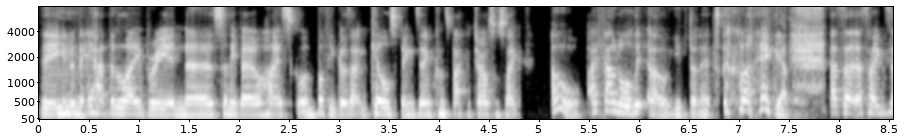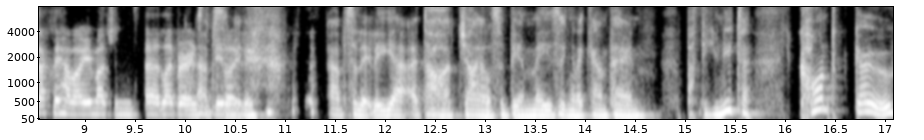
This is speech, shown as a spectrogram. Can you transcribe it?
the you know mm. they had the library in uh, Sunnyvale High School, and Buffy goes out and kills things, and then comes back and Giles was like, "Oh, I found all the oh, you've done it." like, yep. that's that's how exactly how I imagined uh, librarians Absolutely. to be like. Absolutely, yeah. Oh, Giles would be amazing in a campaign. Buffy, you need to you can't go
